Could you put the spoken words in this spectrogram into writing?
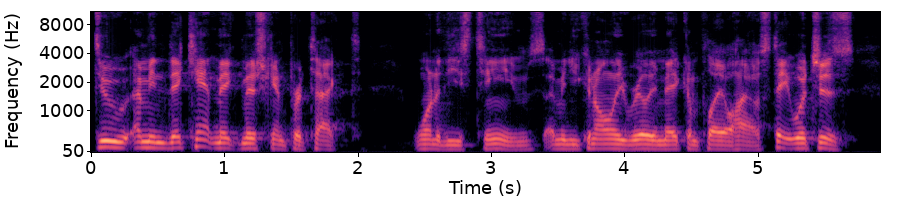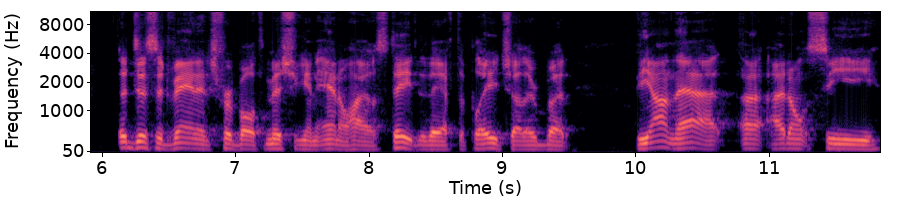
do, I mean, they can't make Michigan protect one of these teams. I mean, you can only really make them play Ohio State, which is a disadvantage for both Michigan and Ohio State that they have to play each other. But beyond that, uh, I don't see.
